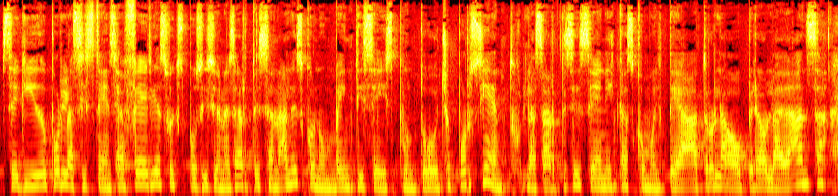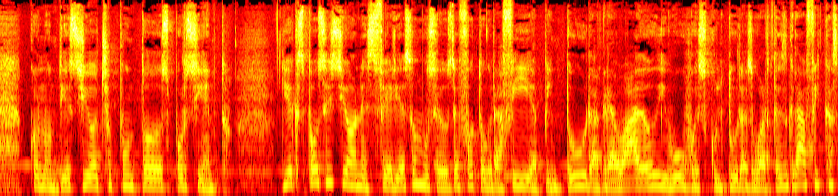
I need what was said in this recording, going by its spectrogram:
seguido por la asistencia a ferias o exposiciones artesanales con un 26.8%, las artes escénicas como el teatro, la ópera o la danza con un 18.2%, y exposiciones, ferias o museos de fotografía, pintura, grabado, dibujo, esculturas o artes gráficas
